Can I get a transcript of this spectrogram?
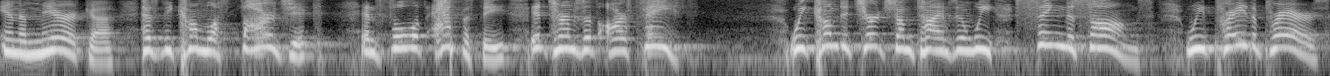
in America has become lethargic and full of apathy in terms of our faith. We come to church sometimes and we sing the songs, we pray the prayers,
